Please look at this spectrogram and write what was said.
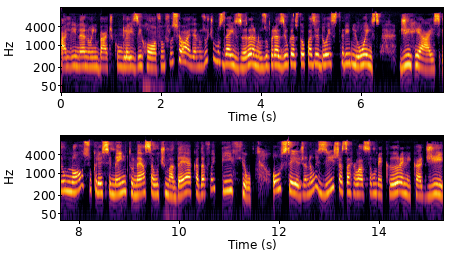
ali né, no embate com Glaze Hoffman. Falou assim: olha, nos últimos 10 anos o Brasil gastou quase 2 trilhões de reais e o nosso crescimento nessa última década foi pífio. Ou seja, não existe essa relação mecânica de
